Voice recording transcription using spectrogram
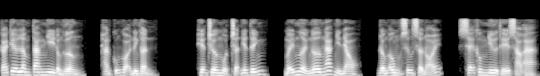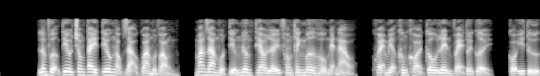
cái kia lâm tăng nhi đồng hương, hắn cũng gọi ninh thần. Hiện trường một trận yên tĩnh, mấy người ngơ ngác nhìn nhau, đồng ông sững sờ nói, sẽ không như thế xảo à? Lâm vượng tiêu trong tay tiêu ngọc dạo qua một vòng, mang ra một tiếng nương theo lấy phong thanh mơ hồ nghẹn nào khoe miệng không khỏi câu lên vẻ tươi cười, có ý tứ,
